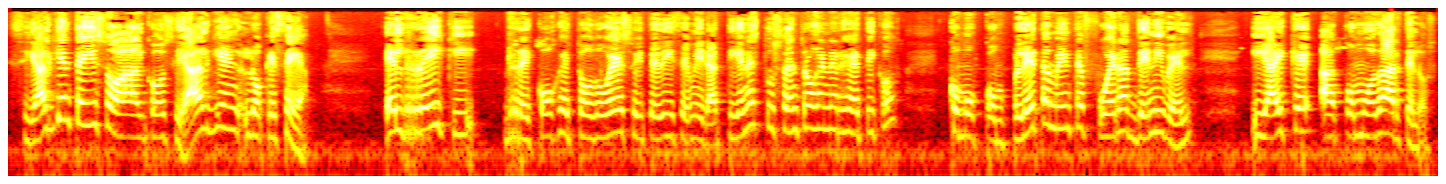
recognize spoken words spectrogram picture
si alguien te hizo algo, si alguien, lo que sea, el Reiki recoge todo eso y te dice, mira, tienes tus centros energéticos como completamente fuera de nivel y hay que acomodártelos.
